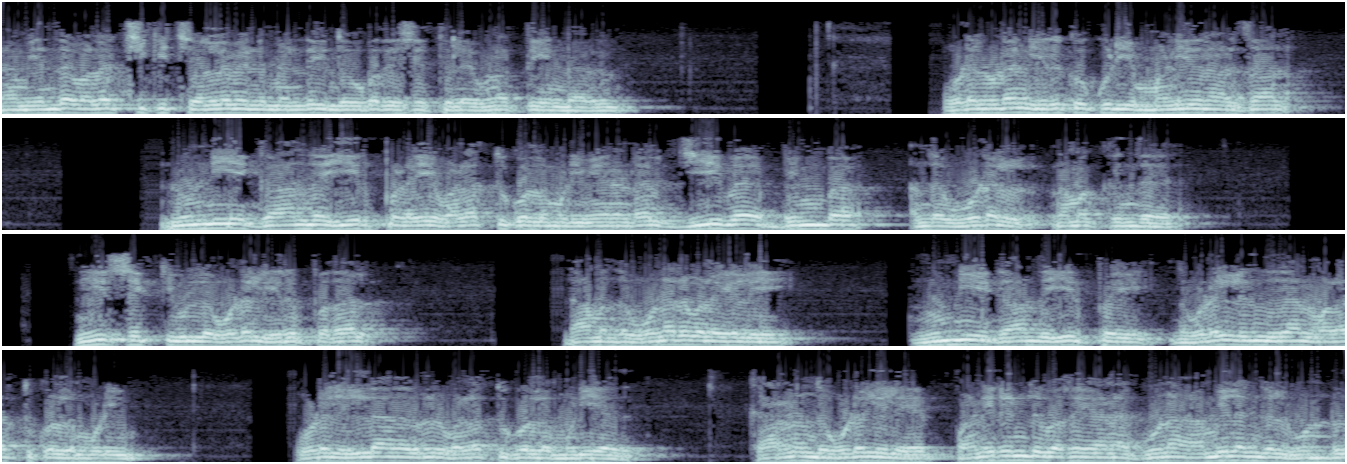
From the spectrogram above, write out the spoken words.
நாம் எந்த வளர்ச்சிக்கு செல்ல வேண்டும் என்று இந்த உபதேசத்திலே உணர்த்துகின்றார்கள். உடலுடன் இருக்கக்கூடிய மனிதனால் தான் நுண்ணிய காந்த ஈர்ப்பலையை வளர்த்துக் கொள்ள முடியும். ஏனென்றால் ஜீவ பிம்ப அந்த உடல் நமக்கு இந்த நீர் சக்தி உள்ள உடல் இருப்பதால் நாம் அந்த உணர்வலைகளை நுண்ணிய காந்த ஈர்ப்பை இந்த உடலிலிருந்து தான் வளர்த்துக் கொள்ள முடியும். உடல் இல்லாதவர்கள் வளர்த்துக் கொள்ள முடியாது. காரணம் இந்த உடலிலே பனிரெண்டு வகையான குண அமிலங்கள் உண்டு.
